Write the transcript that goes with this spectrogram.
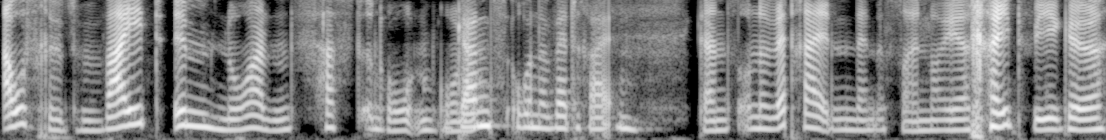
Ausritt weit im Norden, fast in Rotenbrunn. Ganz ohne Wettreiten. Ganz ohne Wettreiten, denn es sollen neue Reitwege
